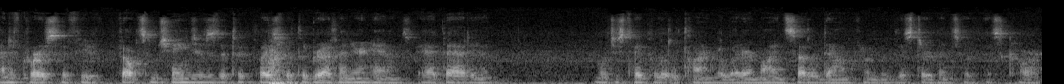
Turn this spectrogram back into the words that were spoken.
And of course, if you felt some changes that took place with the breath in your hands, add that in. We'll just take a little time to let our mind settle down from the disturbance of this car.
